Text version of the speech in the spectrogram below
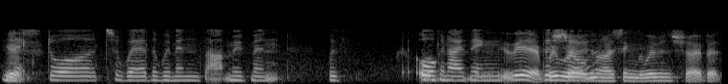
yes. next door to where the women's art movement was organising? Well, yeah, we were organising the women's show, but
